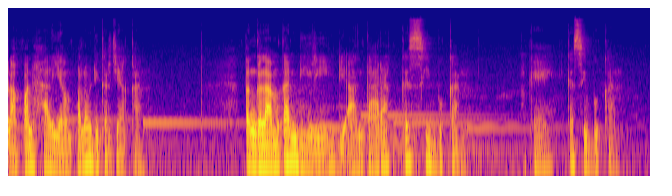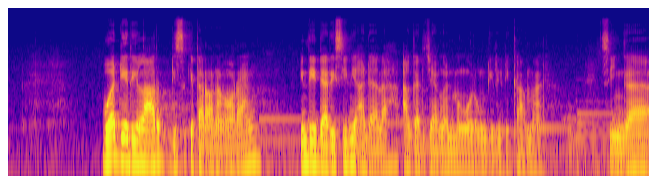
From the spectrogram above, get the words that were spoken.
Lakukan hal yang perlu dikerjakan. Tenggelamkan diri di antara kesibukan. Oke okay? kesibukan Buat diri larut di sekitar orang-orang, inti dari sini adalah agar jangan mengurung diri di kamar. Sehingga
